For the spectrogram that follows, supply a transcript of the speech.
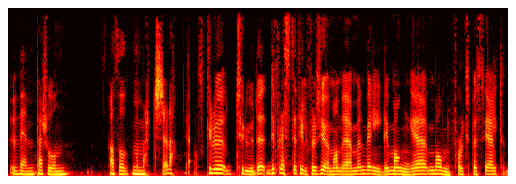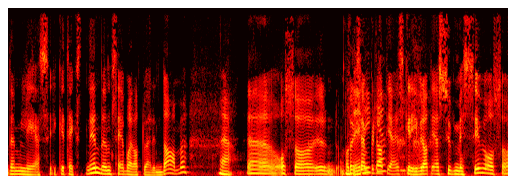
hvem person Altså at man matcher, da. Ja, skulle tro det. De fleste tilfeller så gjør man det, men veldig mange mannfolk spesielt, de leser ikke teksten din, de ser bare at du er en dame. Ja. Eh, og så f.eks. at jeg skriver at jeg er submissiv, og så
